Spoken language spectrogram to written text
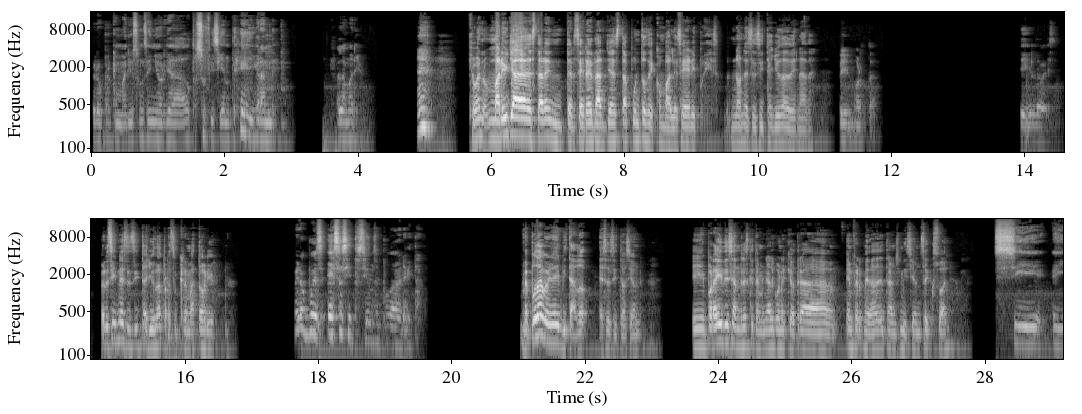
Pero porque Mario es un señor ya autosuficiente y grande. Hola, Mario. Eh, Que bueno, Mario ya estar en tercera edad ya está a punto de convalecer y pues no necesita ayuda de nada. Estoy muerta. Sí, lo es. Pero sí necesita ayuda para su crematorio. Pero pues esa situación se pudo haber evitado. Me pudo haber evitado esa situación. Y por ahí dice Andrés que también hay alguna que otra enfermedad de transmisión sexual. Sí, y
